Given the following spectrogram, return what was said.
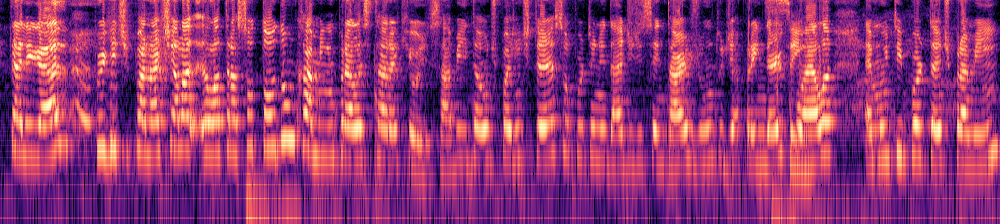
tá ligado? Porque, tipo, a Nath, ela, ela traçou todo um caminho pra ela estar aqui hoje, sabe? Então, tipo, a gente ter essa oportunidade de sentar junto, de aprender Sim. com ela, é muito importante pra mim.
